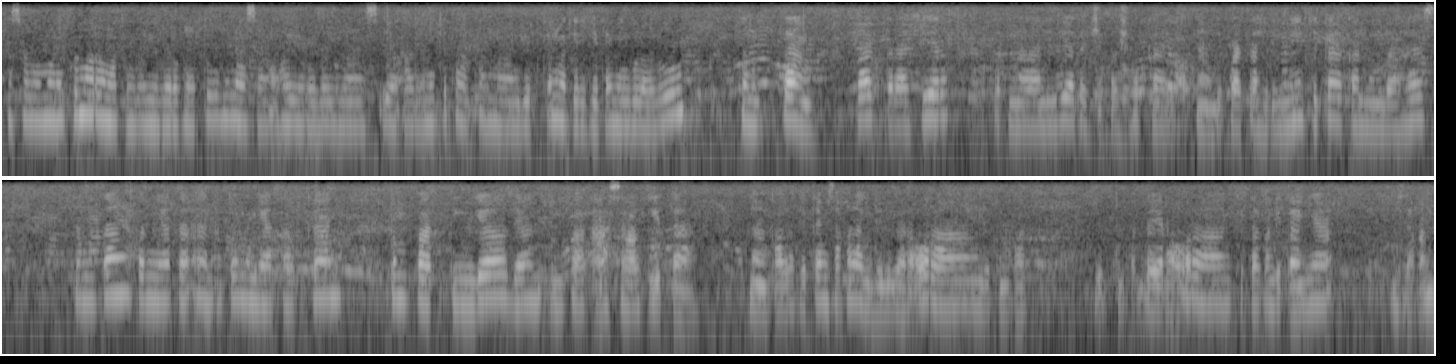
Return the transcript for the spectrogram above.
Assalamualaikum warahmatullahi wabarakatuh. Minasang ohayou gozaimasu Ya kali ini kita akan melanjutkan materi kita minggu lalu Tentang part terakhir perkenalan diri atau Jiko Shokai. Nah di part terakhir ini kita akan membahas Tentang pernyataan atau menyatakan tempat tinggal dan tempat asal kita. Nah kalau kita misalkan lagi di negara orang Di tempat di tempat daerah orang kita akan ditanya misalkan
